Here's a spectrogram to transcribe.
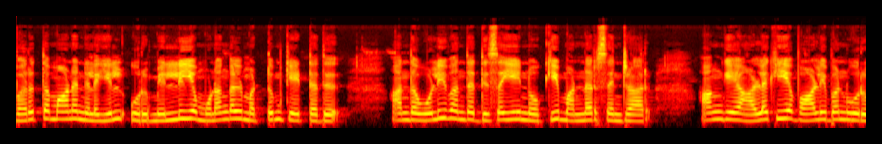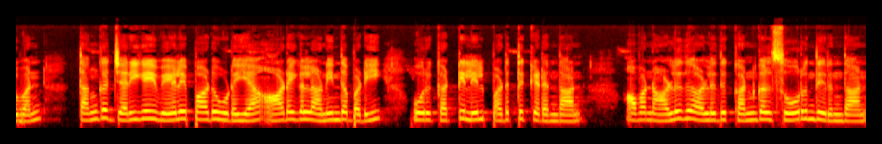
வருத்தமான நிலையில் ஒரு மெல்லிய முனங்கள் மட்டும் கேட்டது. அந்த ஒளி வந்த திசையை நோக்கி மன்னர் சென்றார். அங்கே அழகிய வாலிபன் ஒருவன் தங்க ஜரிகை வேலைப்பாடு உடைய ஆடைகள் அணிந்தபடி ஒரு கட்டிலில் படுத்து கிடந்தான். அவன் அழுது அழுது கண்கள் சோர்ந்திருந்தான்.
